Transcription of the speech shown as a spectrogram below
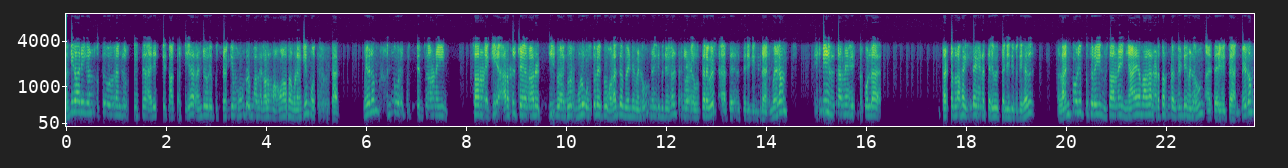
அதிகாரிகள் சொத்து விவரங்கள் குறித்த அறிக்கை தாக்கல் செய்ய லஞ்ச ஒழிப்புத்துறைக்கு மூன்று மாத காலம் அவகாசம் வழங்கியும் உத்தரவிட்டார். மேலும் லஞ்ச ஒழிப்புத்துறை விசாரணையின் விசாரணைக்கு அரசு செயலாளர் டிஜிபி ஆகியோர் முழு ஒத்துழைப்பு வழங்க வேண்டும் எனவும் நீதிபதிகள் தங்களுடைய உத்தரவில் தெரிவிக்கின்றனர். தெரிவித்திருக்கின்றனர் மேலும் சிபிஐ விசாரணை ஏற்றுக்கொள்ள தக்கதாக இல்லை என தெரிவித்த நீதிபதிகள் லஞ்ச ஒழிப்புத்துறையின் விசாரணை நியாயமாக நடத்தப்பட வேண்டும் எனவும் தெரிவித்தார். மேலும்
